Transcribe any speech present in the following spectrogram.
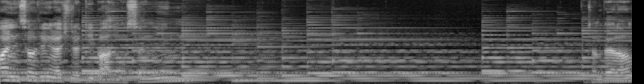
欢迎收听 H 的第八种声音，准备喽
